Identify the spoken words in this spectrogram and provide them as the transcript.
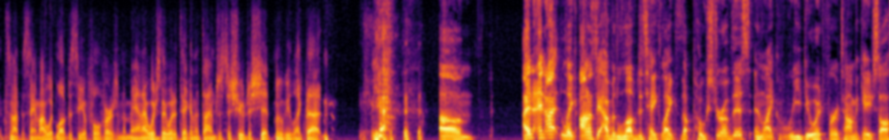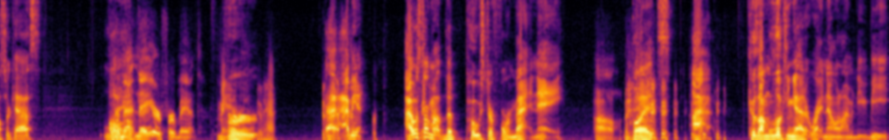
it's not the same. I would love to see a full version of Mant. I wish they would have taken the time just to shoot a shit movie like that. yeah. um and and I like honestly I would love to take like the poster of this and like redo it for Atomic Age Saucer Cast. Like, for matinee or for Mant? Man, for I, I mean, I was talking about the poster for matinee. Oh. But I, because I'm looking at it right now on IMDb.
